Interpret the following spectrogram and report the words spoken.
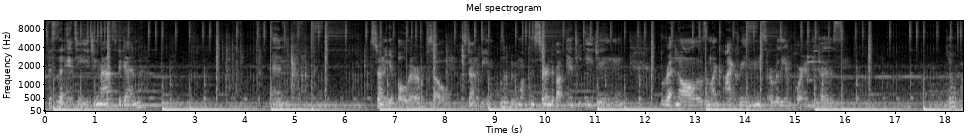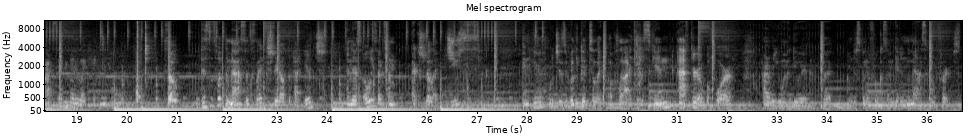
This is an anti-aging mask again. Starting to get older, so starting to be a little bit more concerned about anti-aging. Retinols and like eye creams are really important because yo, why is everybody like hitting up? So this is what the mask looks like straight out the package, and there's always like some extra like juice in here, which is really good to like apply to the skin after or before however you want to do it, but I'm just going to focus on getting the mask on first.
